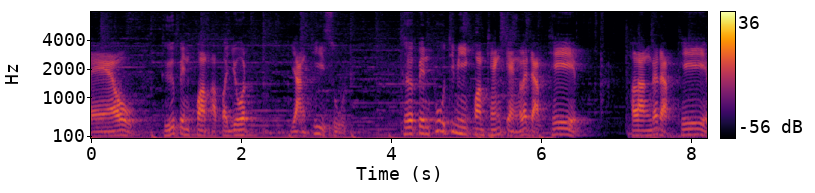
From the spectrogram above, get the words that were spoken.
แล้ว ถือเป็นความอัปยศอย่างที่สุด เธอเป็นผู้ที่มีความแข็งแกร่งระดับเทพ พลังระดับเทพ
